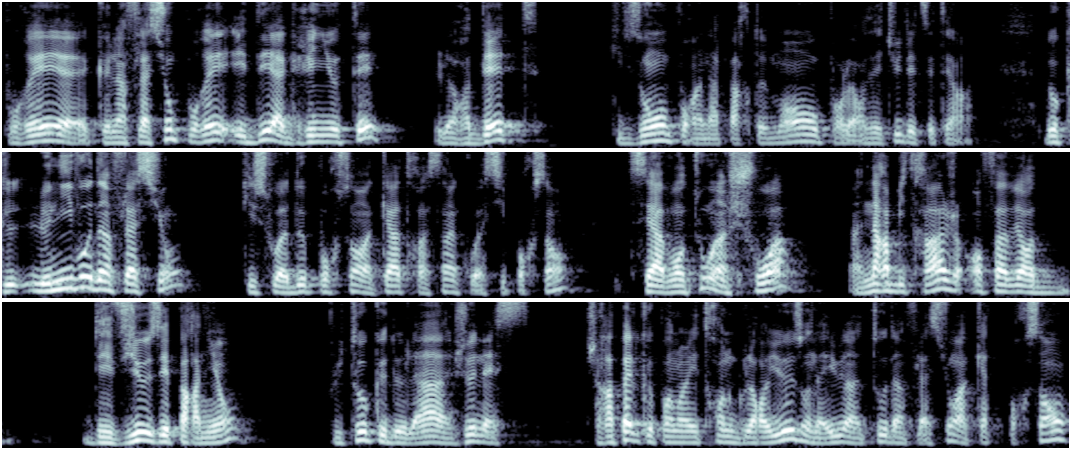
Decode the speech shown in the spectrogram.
pourraient, euh, que l'inflation pourrait aider à grignoter leurs dettes qu'ils ont pour un appartement ou pour leurs études, etc. Donc le niveau d'inflation, qu'il soit à 2%, à 4, à 5 ou à 6%, c'est avant tout un choix, un arbitrage en faveur des vieux épargnants plutôt que de la jeunesse. Je rappelle que pendant les 30 glorieuses, on a eu un taux d'inflation à 4%.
